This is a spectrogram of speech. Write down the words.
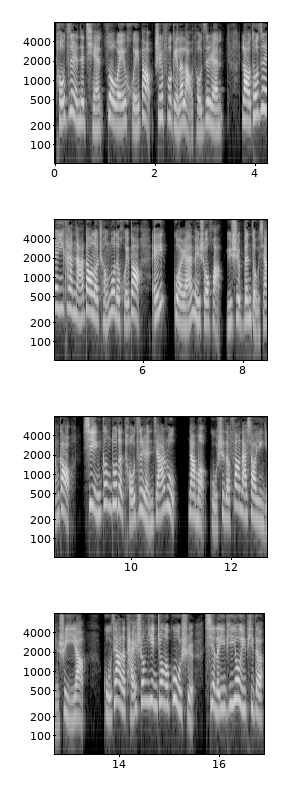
投资人的钱作为回报支付给了老投资人。老投资人一看拿到了承诺的回报，哎，果然没说谎，于是奔走相告，吸引更多的投资人加入。那么股市的放大效应也是一样，股价的抬升印证了故事，吸引了一批又一批的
